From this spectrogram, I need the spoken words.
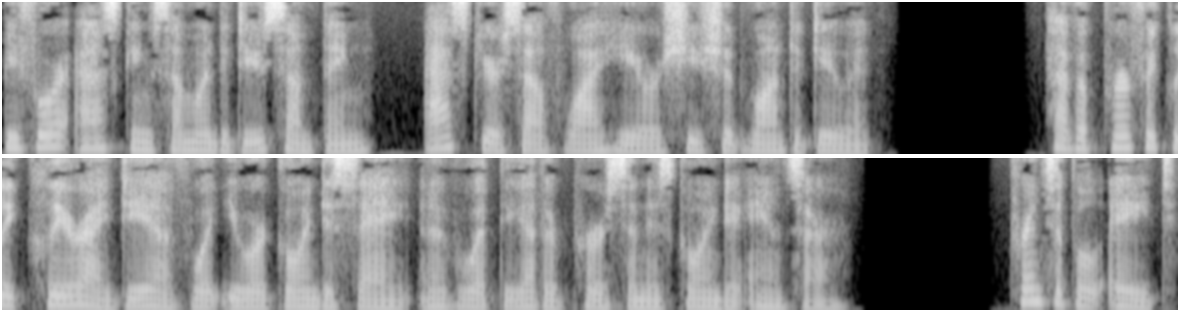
Before asking someone to do something, ask yourself why he or she should want to do it. Have a perfectly clear idea of what you are going to say and of what the other person is going to answer. Principle 8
